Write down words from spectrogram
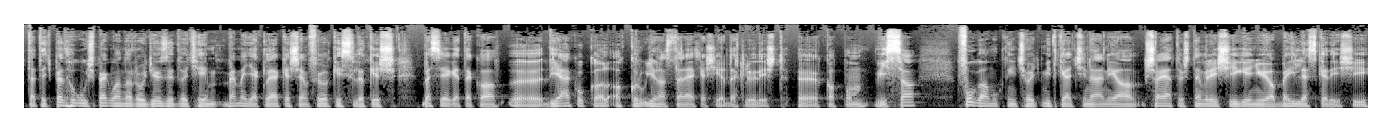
Tehát egy pedagógus meg van arról győződve, hogy én bemegyek lelkesen, fölkészülök és beszélgetek a diákokkal, akkor ugyanazt a lelkes érdeklődést kapom vissza. Fogalmuk nincs, hogy mit kell csinálni a sajátos nevelési igényű, a beilleszkedési,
